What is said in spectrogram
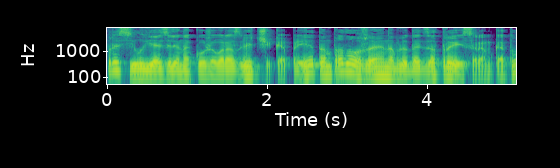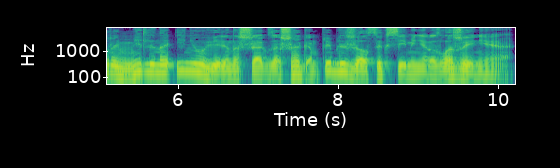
Спросил я зеленокожего разведчика, при этом продолжая наблюдать за трейсером, который медленно и неуверенно шаг за шагом приближался к семени разложения.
